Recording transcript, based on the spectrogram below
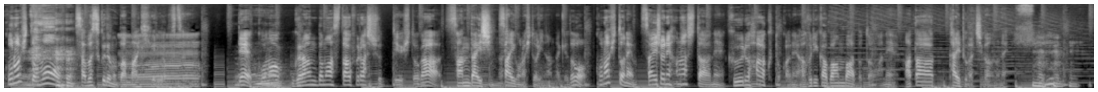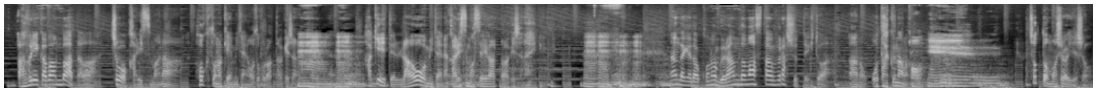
この人もサブスクでもバンバン聴けるよ、普通に。で、このグランドマスターフラッシュっていう人が三大神の最後の一人なんだけど、この人ね、最初に話したね、クールハークとかね、アフリカバンバータとはね、またタイプが違うのね。アフリカバンバータは超カリスマな北斗の剣みたいな男だったわけじゃない。はっきり言ってラオウみたいなカリスマ性があったわけじゃない。うんうんうんうん。なんだけど、このグランドマスターフラッシュっていう人は、あの、オタクなのね。ちょっと面白いでしょ。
